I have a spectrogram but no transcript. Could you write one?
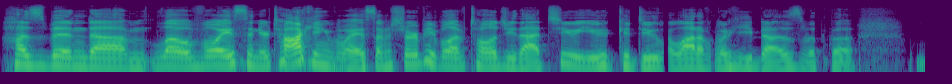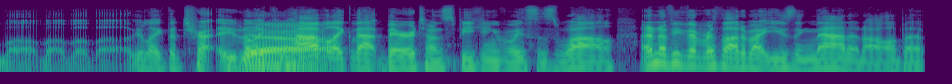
Husband um, low voice in your talking voice. I'm sure people have told you that too. You could do a lot of what he does with the blah blah blah blah. You like the tra- you know, yeah. like you have like that baritone speaking voice as well. I don't know if you've ever thought about using that at all, but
